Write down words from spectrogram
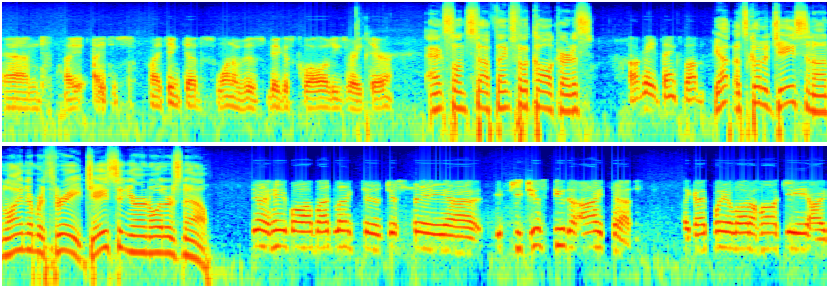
And I I just I think that's one of his biggest qualities right there. Excellent stuff. Thanks for the call, Curtis. Okay, thanks, Bob. Yeah, let's go to Jason on line number three. Jason, you're in Oilers now. Yeah, hey Bob. I'd like to just say uh, if you just do the eye test, like I play a lot of hockey, I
